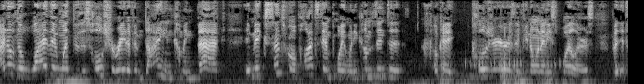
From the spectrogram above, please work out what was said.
I don't know why they went through this whole charade of him dying and coming back. It makes sense from a plot standpoint when he comes into. Okay, close your ears if you don't want any spoilers. But it's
